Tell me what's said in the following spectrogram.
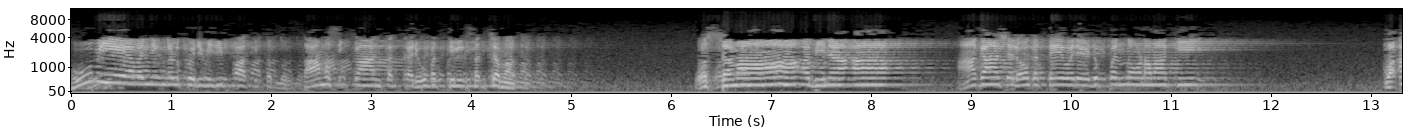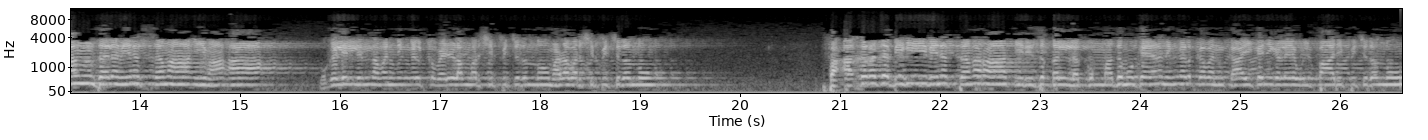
ഭൂമിയെ അവൻ നിങ്ങൾക്കൊരു വിരിപ്പാക്കി തന്നു. താമസിക്കാൻ തക്ക രൂപത്തിൽ സജ്ജമാക്കി. ആകാശലോകത്തെ ഒരു എടുപ്പെന്നോണമാക്കി മുകളിൽ നിന്നവൻ നിങ്ങൾക്ക് വെള്ളം വർഷിപ്പിച്ചു തന്നു മഴ വർഷിപ്പിച്ചു തന്നു ും. അത് മുഖേന നിങ്ങൾക്ക് അവൻ കായ്കനികളെ ഉൽപ്പാദിപ്പിച്ചു തന്നു.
